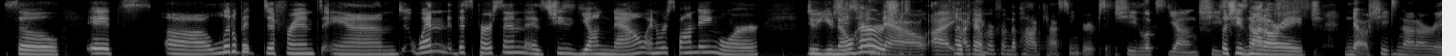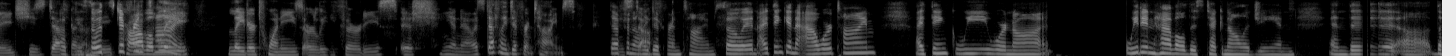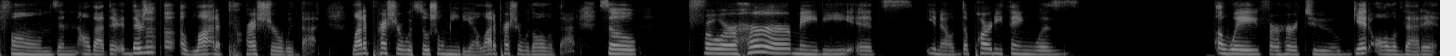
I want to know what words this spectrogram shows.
So it's a little bit different. And when this person is, she's young now and responding, or do you know she's her? now, I, I know her from the podcasting groups. She looks young. She's so she's not, our age. No, she's not our age. She's Okay, definitely so it's different probably time. later 20s, early 30s ish. You know, it's definitely different times. definitely different times so and i think in our time i think we were not we didn't have all this technology and and the uh the phones and all that. There, there's a, lot of pressure with that. A lot of pressure with social media a lot of pressure with all of that. So for her maybe it's you know the party thing was a way for her to get all of that in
